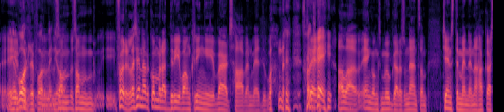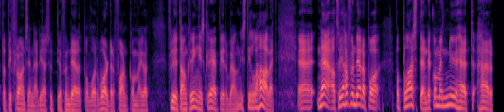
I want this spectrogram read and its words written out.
är ju- vårdreformen, ja. som, som förr eller senare kommer att driva omkring i världshaven. Vet du. Okej. Alla engångsmuggar och sånt där som tjänstemännen har kastat ifrån sig när de har suttit och funderat på vår vårdreform kommer ju att flyta omkring i skräpvirveln i Stilla havet. Eh, nej, alltså jag har funderat på, på plasten. Det kom en nyhet här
